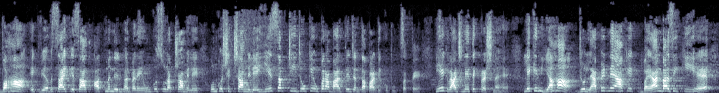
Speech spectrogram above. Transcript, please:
वहाँ एक व्यवसाय के साथ आत्मनिर्भर बने, उनको सुरक्षा मिले, उनको शिक्षा मिले, ये सब चीज़ों के ऊपर आप भारतीय जनता पार्टी को पूछ सकते हैं। ये एक राजनीतिक प्रश्न है। लेकिन यहाँ जो लैपिड ने आके बयानबाजी की है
